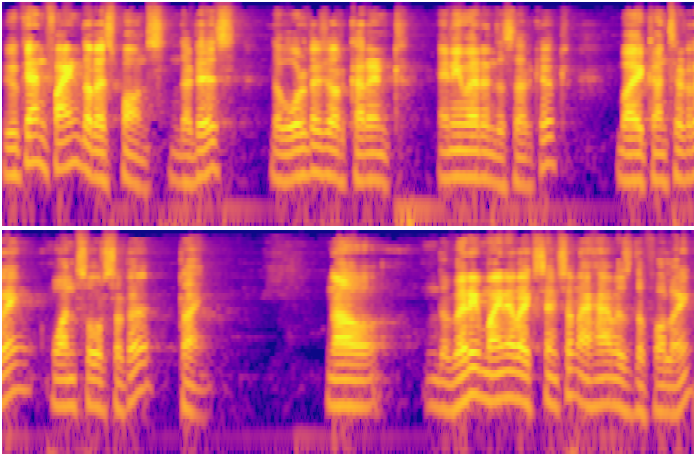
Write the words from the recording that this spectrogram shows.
you can find the response that is the voltage or current anywhere in the circuit by considering one source at a time. Now, the very minor extension I have is the following.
